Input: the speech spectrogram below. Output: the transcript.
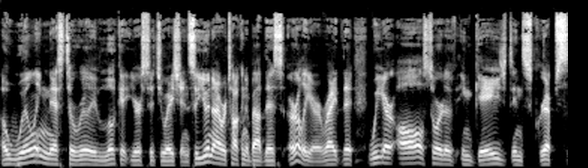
a willingness to really look at your situation. So you and I were talking about this earlier, right? That we are all sort of engaged in scripts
